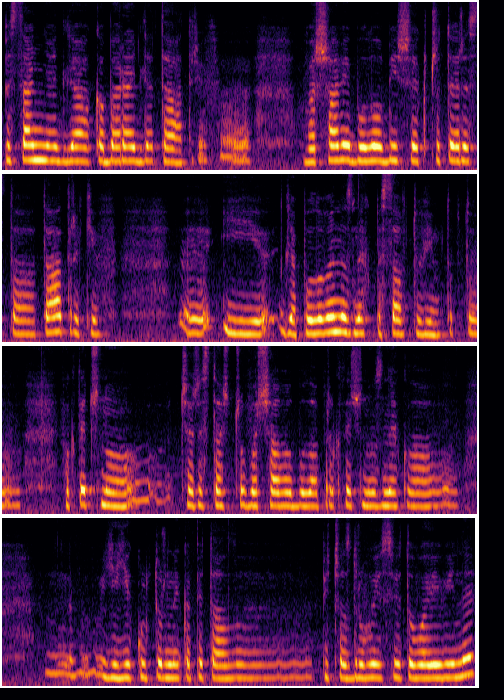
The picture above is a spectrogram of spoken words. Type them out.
писання для кабаре, для театрів. Е, В Варшаві було більше як 400 театриків, е, і для половини з них писав Тувім. Тобто, фактично, через те, що Варшава була практично зникла її культурний капітал е, під час Другої світової війни,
